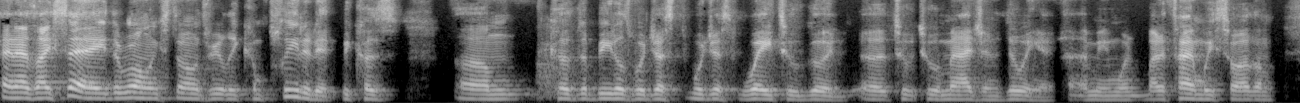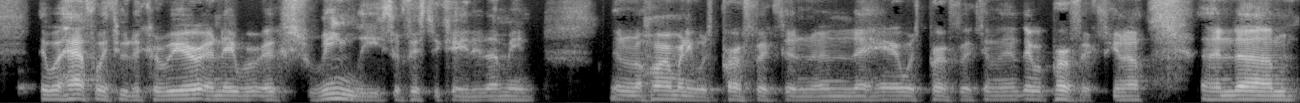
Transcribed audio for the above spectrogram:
And as I say, the Rolling Stones really completed it because because um, the Beatles were just were just way too good uh, to to imagine doing it. I mean, when by the time we saw them, they were halfway through the career and they were extremely sophisticated. I mean, you know, the harmony was perfect and, and the hair was perfect and they were perfect, you know, and um,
